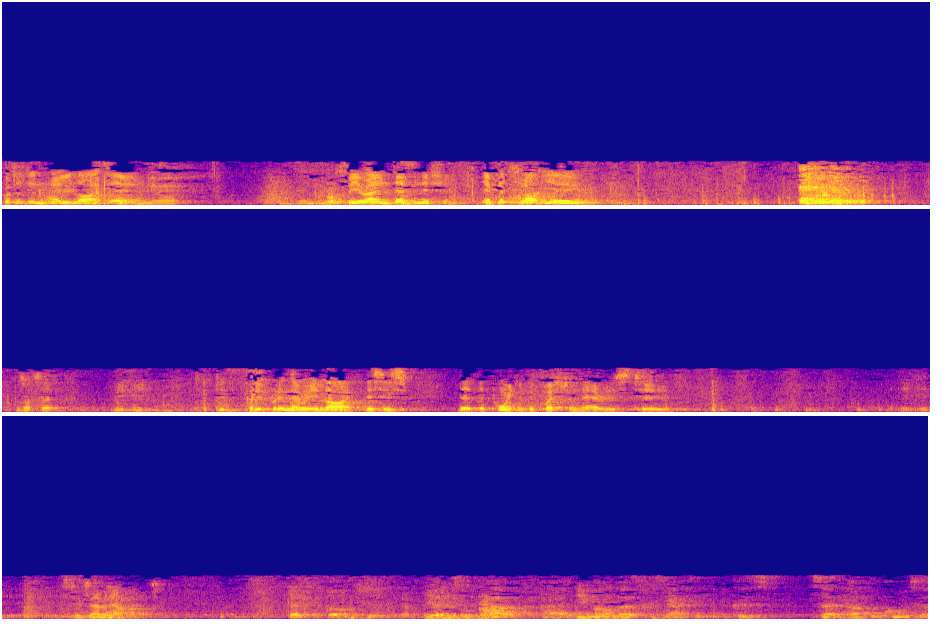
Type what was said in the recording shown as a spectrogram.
Put it in how you like there in your for your own definition. If it's not you, as I said, you, you, put it put in there what you like. This is the the point of the question. There is to is to examine our hearts. Dave. We only talk about uh, new converts to Christianity because certain will call to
